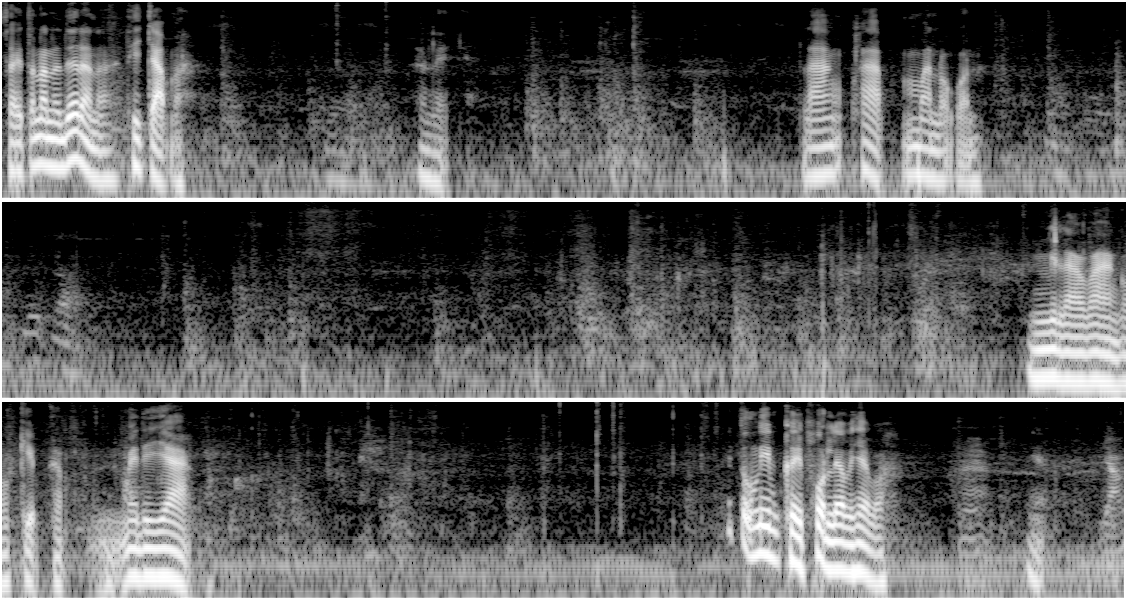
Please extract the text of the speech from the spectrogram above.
ใส่ตอนนั้นนเด้อนะนะที่จับอะนั่นแหละล้างคราบมันออกก่อนเวลาว่างก็เก็บครับ ไม่ได้ยากเฮ้ย ตรงนี้มันเคยพ่นแล้วไม่ใช่ปะนะเนี่ยยัง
